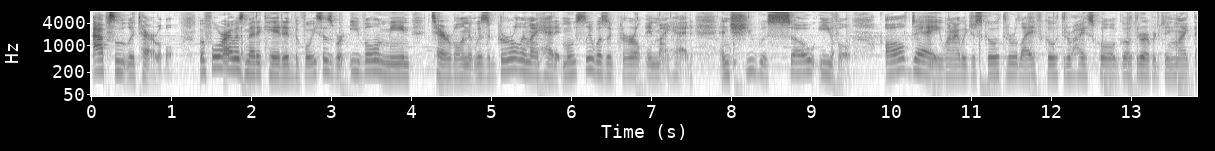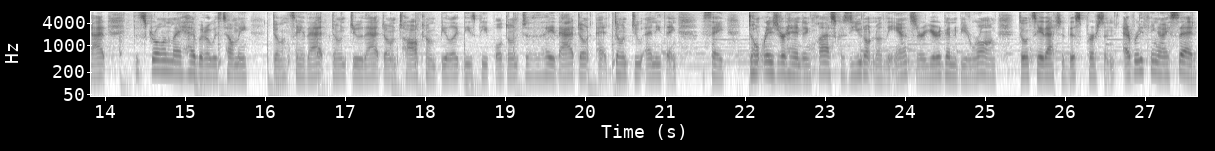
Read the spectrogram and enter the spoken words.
Absolutely terrible. Before I was medicated, the voices were evil, mean, terrible, and it was a girl in my head. It mostly was a girl in my head. And she was so evil all day when I would just go through life, go through high school, go through everything like that, this girl in my head would always tell me, "Don't say that, don't do that, don't talk, don't be like these people, don't just say that, don't eh, don't do anything." I say, "Don't raise your hand in class because you don't know the answer. You're going to be wrong. Don't say that to this person." Everything I said,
